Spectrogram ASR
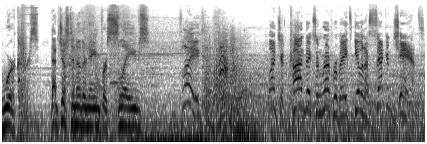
workers. That just another name for slaves? Slaves? Ha! Bunch of convicts and reprobates given a second chance.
